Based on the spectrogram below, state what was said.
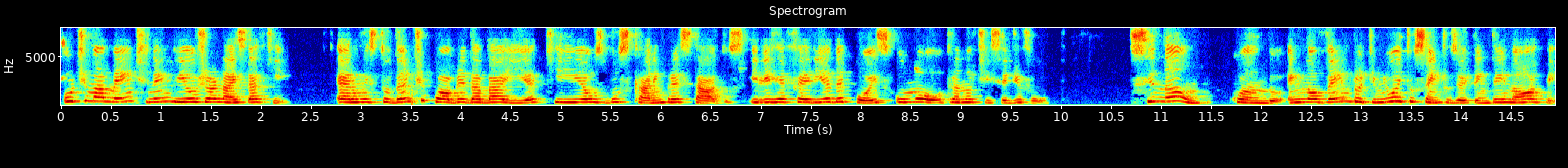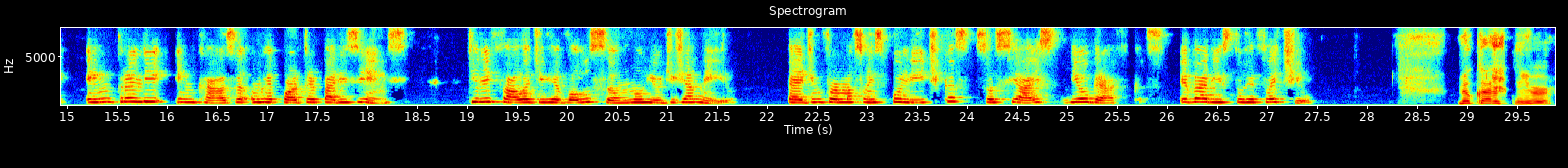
Ultimamente nem lia os jornais daqui. Era um estudante pobre da Bahia que ia os buscar emprestados e lhe referia depois uma ou outra notícia de vulto. Se não, quando, em novembro de 1889, entra-lhe em casa um repórter parisiense, que lhe fala de revolução no Rio de Janeiro. Pede informações políticas, sociais, biográficas. Evaristo refletiu. Meu caro senhor,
